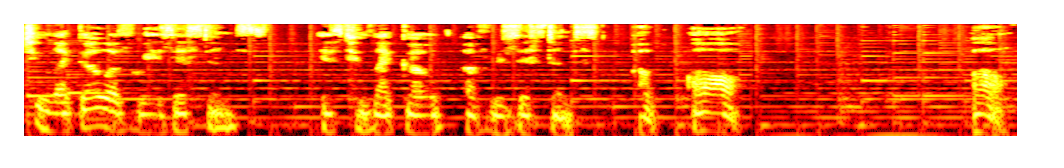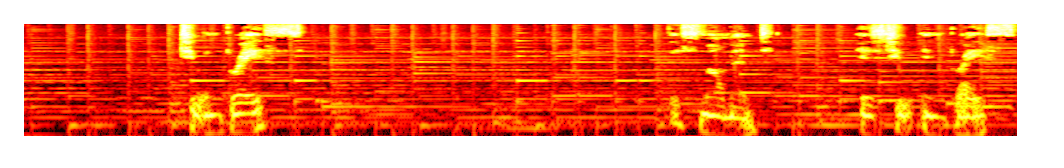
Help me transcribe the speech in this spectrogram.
To let go of resistance is to let go of resistance of all. All. To embrace this moment is to embrace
